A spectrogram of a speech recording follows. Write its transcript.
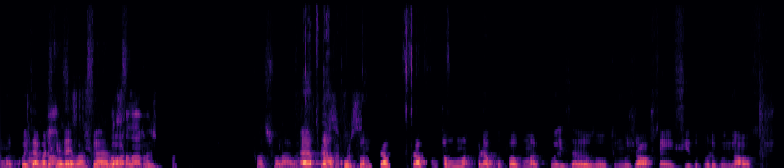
uma coisa, ah, agora Testes foi embora. Podes falar. Uh, Preocupa-me preocupa preocupa uma coisa. Os últimos jogos têm sido vergonhosos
